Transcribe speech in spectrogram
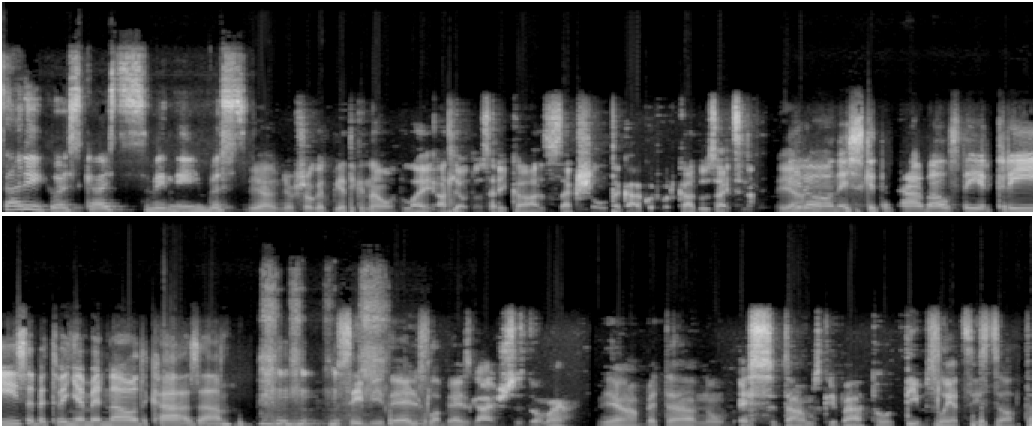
sarīkoja skaistas svinības. Jā, viņam šogad pietika nauda, lai atļautos arī kādu seksuālu, tā kā kur var kādu uzaicināt. Jā, nu, Ironiski, tā kā valstī ir krīze, bet viņam ir nauda kāzām. CBD dēļus labi aizgājušas, es domāju. Jā, bet nu, es dāmas gribētu divas lietas izcelt.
